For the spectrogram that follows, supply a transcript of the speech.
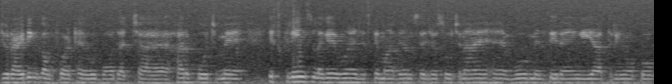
जो राइडिंग कंफर्ट है, वो बहुत अच्छा है। हर कोच में स्क्रीन्स लगे हुए हैं, जिसके माध्यम से जो सूचनाएँ हैं, वो मिलती रहेंगी यात्रियों को।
